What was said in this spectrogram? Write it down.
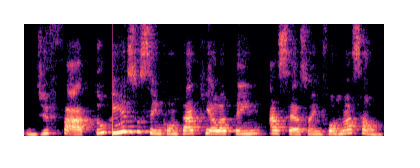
de fato. Isso sem contar que ela tem acesso à informação.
